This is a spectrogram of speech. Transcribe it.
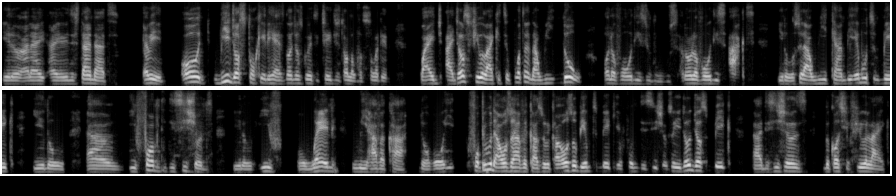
You know, and I, I understand that. I mean, all we just talking here is not just going to change it all of a sudden. But I, I just feel like it's important that we know all of all these rules and all of all these acts you know, so that we can be able to make, you know, um, informed decisions, you know, if or when we have a car, you know, or for people that also have a car, so we can also be able to make informed decisions. So you don't just make uh, decisions because you feel like,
